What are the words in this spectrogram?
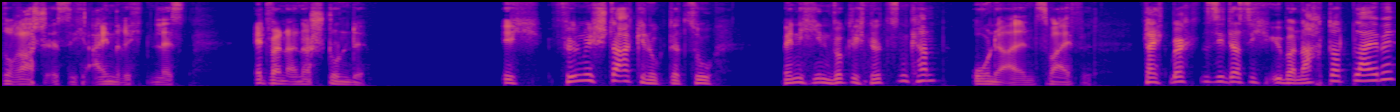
so rasch es sich einrichten lässt. Etwa in einer Stunde.« »Ich fühle mich stark genug dazu, wenn ich Ihnen wirklich nützen kann?« »Ohne allen Zweifel. Vielleicht möchten Sie, dass ich über Nacht dort bleibe?«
